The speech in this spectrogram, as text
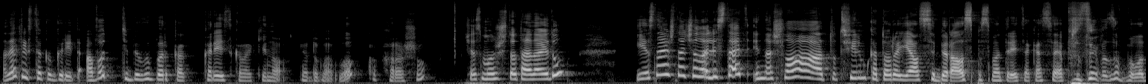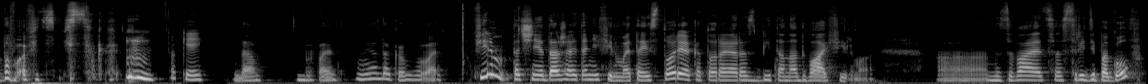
А Netflix такой говорит, а вот тебе выборка корейского кино. Я думаю, ну, как хорошо. Сейчас, может, что-то найду. И, знаешь, начала листать и нашла тот фильм, который я собиралась посмотреть. Оказывается, я просто его забыла добавить в список. Окей. Okay. Да, бывает. У меня такое бывает. Фильм, точнее, даже это не фильм, это история, которая разбита на два фильма. А, называется «Среди богов»,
